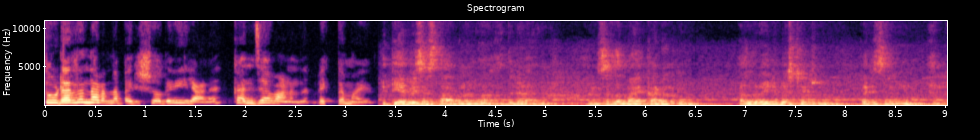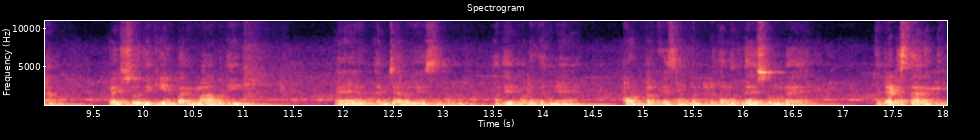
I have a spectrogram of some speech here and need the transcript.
തുടർന്ന് നടന്ന പരിശോധനയിലാണ് കഞ്ചാവാണെന്ന് വ്യക്തമായത്. വിദ്യാഭ്യാസ സ്ഥാപനങ്ങൾ അതിന് അനുസൃതമായ കടകളും അതുപോലെ റെയിൽവേ സ്റ്റേഷനും പരിസരങ്ങളും എല്ലാം പരിശോധിക്കുകയും പരമാവധി കഞ്ചാവ് കേസുകളും അതേപോലെ തന്നെ കോട്ട കേസുകളും കണ്ടെടുക്കാൻ നിർദ്ദേശമുണ്ടായിരുന്നു. ഇതിന്റെ അടിസ്ഥാനത്തിൽ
